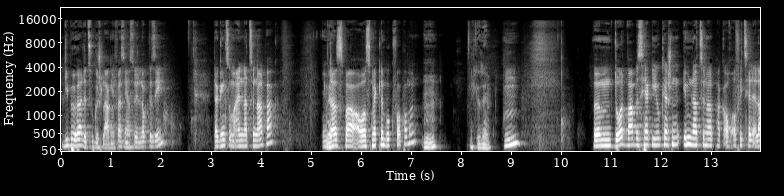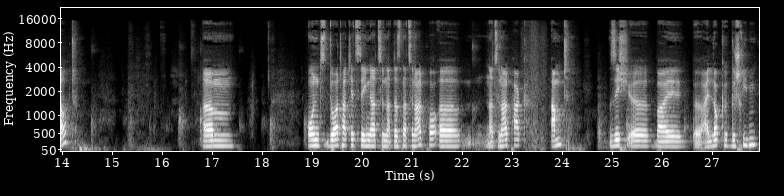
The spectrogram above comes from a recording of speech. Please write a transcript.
die Behörde zugeschlagen. Ich weiß nicht, hast du den Log gesehen? Da ging es um einen Nationalpark. Ja. Das war aus Mecklenburg-Vorpommern. Mhm. Nicht gesehen. Hm. Ähm, dort war bisher Geocachen im Nationalpark auch offiziell erlaubt. Ähm, und dort hat jetzt National das Nationalpo äh, Nationalparkamt sich äh, bei äh, ein Log geschrieben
